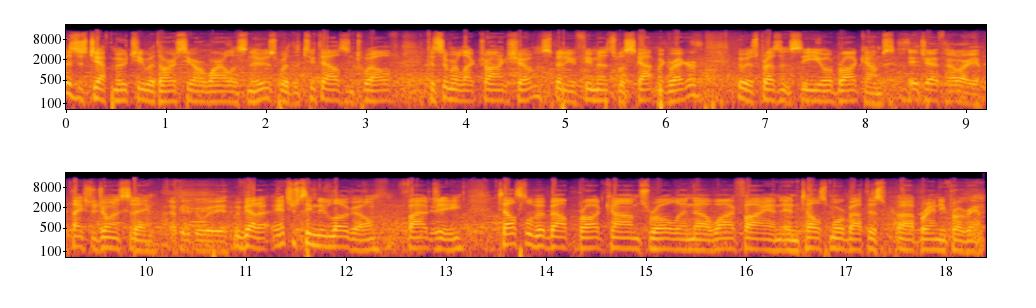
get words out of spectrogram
This is Jeff Mucci with RCR Wireless News. We're the 2012 Consumer Electronics Show, spending a few minutes with Scott McGregor, who is President and CEO of Broadcom. Hey Jeff, how are you? Thanks for joining us today. Happy to be with you. We've got an interesting new logo, 5G. Tell us a little bit about Broadcom's role in uh, Wi-Fi and, and, tell us more about this uh, branding program.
